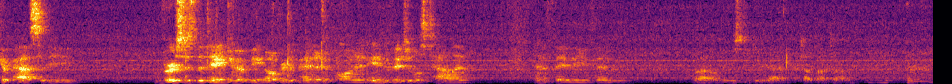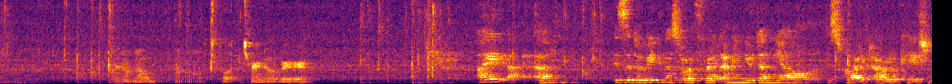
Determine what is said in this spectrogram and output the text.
capacity versus the danger of being over dependent upon an individual's talent. And if they leave, then, well, we used to do that, dot, dot, dot. Um, I don't know. Uh, call it turnover. I, uh, um, is it a weakness or a threat? I mean, you, Danielle, described our location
